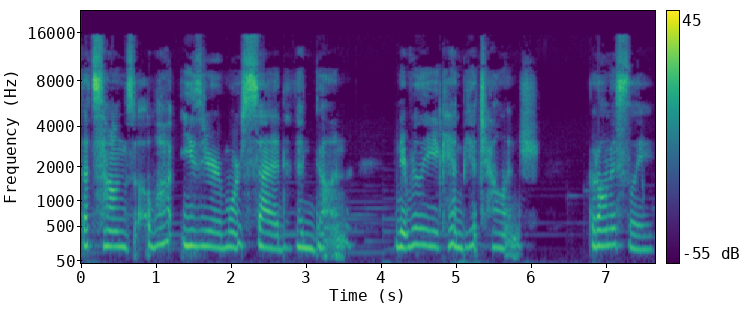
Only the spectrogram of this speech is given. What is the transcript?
that sounds a lot easier, more said than done. And it really can be a challenge. But honestly,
